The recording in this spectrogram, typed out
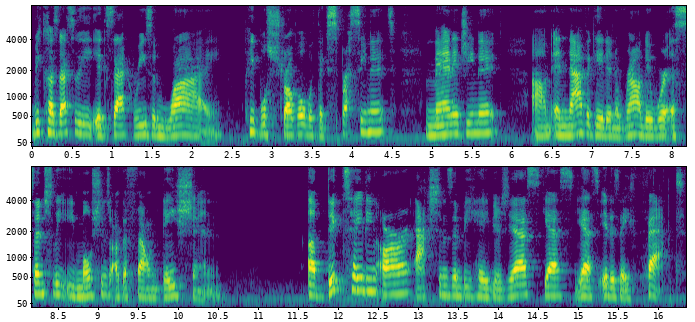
Because that's the exact reason why people struggle with expressing it, managing it, um, and navigating around it, where essentially emotions are the foundation of dictating our actions and behaviors. Yes, yes, yes, it is a fact.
